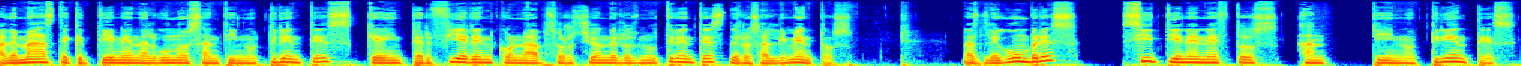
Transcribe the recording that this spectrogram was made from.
además de que tienen algunos antinutrientes que interfieren con la absorción de los nutrientes de los alimentos. Las legumbres sí tienen estos antinutrientes,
